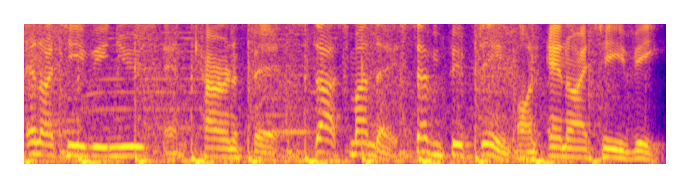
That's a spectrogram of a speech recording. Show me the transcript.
NITV News and Current Affairs starts Monday, 7.15 on NITV.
